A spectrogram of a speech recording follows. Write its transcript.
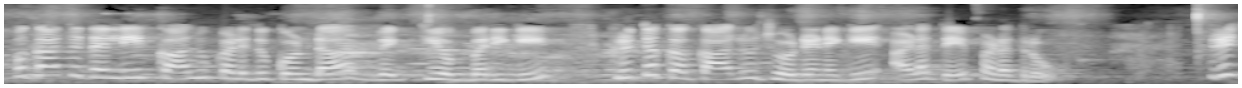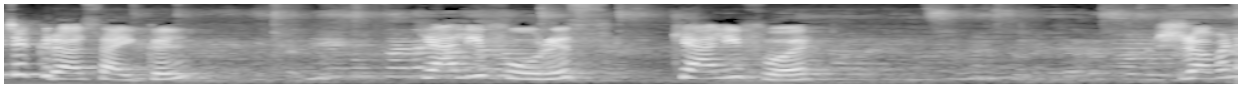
ಅಪಘಾತದಲ್ಲಿ ಕಾಲು ಕಳೆದುಕೊಂಡ ವ್ಯಕ್ತಿಯೊಬ್ಬರಿಗೆ ಕೃತಕ ಕಾಲು ಜೋಡಣೆಗೆ ಅಳತೆ ಪಡೆದರು. ತ್ರಿಚಕ್ರ ಸೈಕಲ್, ಕ್ಯಾಲಿಫೋರಿಸ್, ಕ್ಯಾಲಿಫರ್, ಶ್ರವಣ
